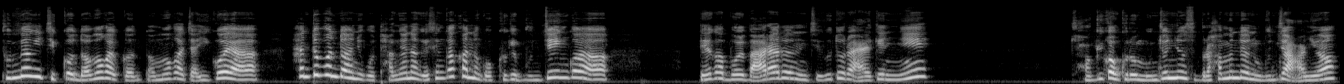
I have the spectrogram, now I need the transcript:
분명히 짚고 넘어갈 건 넘어가자 이거야. 한두 번도 아니고 당연하게 생각하는 거 그게 문제인 거야. 내가 뭘 말하려는지 의도를 알겠니? 자기가 그런 운전 연습을 하면 되는 문제 아니야?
